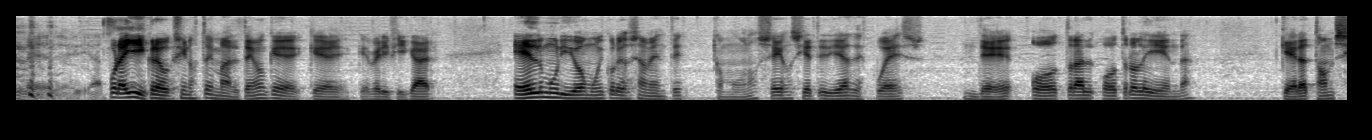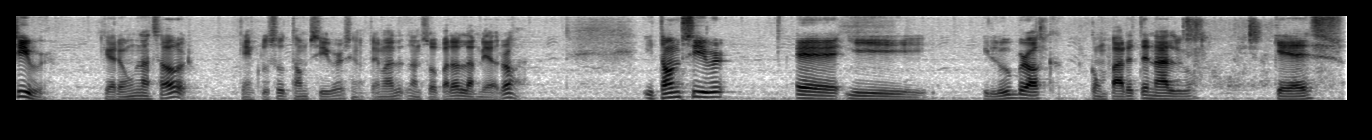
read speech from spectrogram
él, eh, por ahí creo, si no estoy mal, tengo que, que- que verificar. Él murió muy curiosamente como unos 6 o 7 días después de otra, otra leyenda que era Tom Seaver, que era un lanzador, que incluso Tom Seaver, si no estoy mal, lanzó para las Medias Rojas. Y Tom Seaver eh, y, y Lou Brock comparten algo que es,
